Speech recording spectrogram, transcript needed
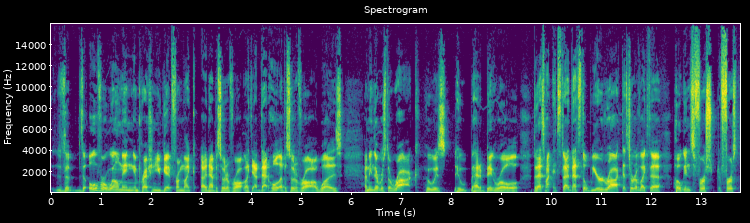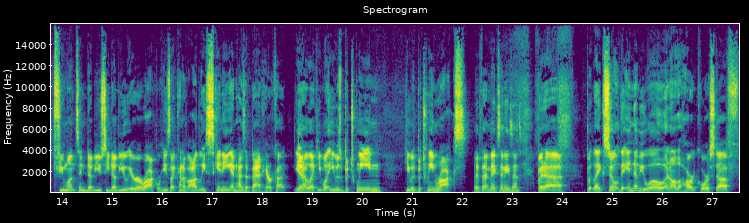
the the overwhelming impression you get from like an episode of Raw, like that that whole episode of Raw was. I mean, there was The Rock who was who had a big role, but that's my it's that that's the weird Rock. That's sort of like the Hogan's first first few months in WCW era Rock, where he's like kind of oddly skinny and has a bad haircut. You Yeah. know, like he wa- he was between he was between rocks, if that makes any sense. But uh, but like so the NWO and all the hardcore stuff,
